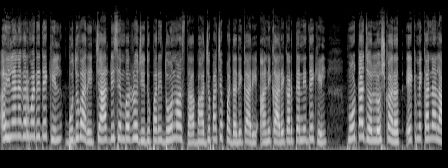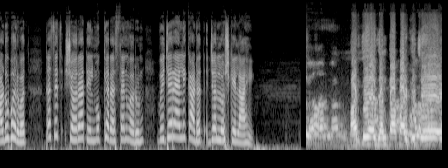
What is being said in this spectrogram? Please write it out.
अहिल्यानगरमध्ये देखील बुधवारी चार डिसेंबर रोजी दुपारी दोन वाजता भाजपाच्या पदाधिकारी आणि कार्यकर्त्यांनी देखील मोठा जल्लोष करत एकमेकांना लाडू भरवत तसेच शहरातील मुख्य रस्त्यांवरून विजय रॅली काढत जल्लोष केला आहे. भारतीय जनता पार्टीचे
